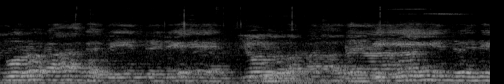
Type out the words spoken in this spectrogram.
குரு ராகவேந்திரே குரு ராகவேந்திரே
